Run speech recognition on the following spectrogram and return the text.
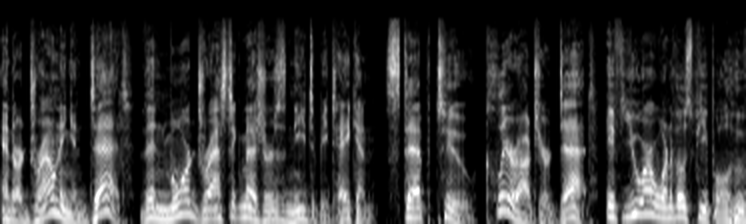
and are drowning in debt, then more drastic measures need to be taken. Step 2. Clear out your debt. If you are one of those people who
